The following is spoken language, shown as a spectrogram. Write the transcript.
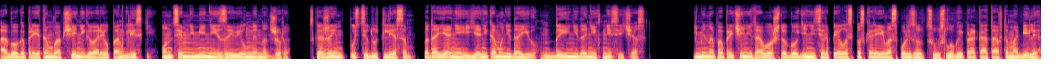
а Гога при этом вообще не говорил по-английски, он тем не менее заявил менеджеру, «Скажи им, пусть идут лесом, подаяние я никому не даю, да и не до них мне сейчас». Именно по причине того, что Гоге не терпелось поскорее воспользоваться услугой проката автомобиля,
